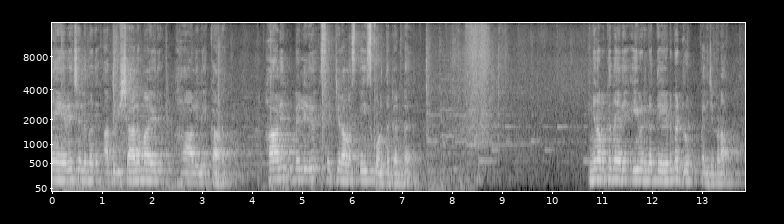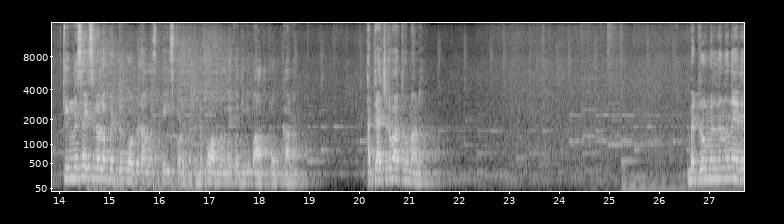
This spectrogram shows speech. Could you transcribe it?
നേരെ ചെല്ലുന്നത് അതിവിശാലമായൊരു ഹാളിലേക്കാണ് ഹാളിൽ വലിയൊരു സെറ്റിനുള്ള സ്പേസ് കൊടുത്തിട്ടുണ്ട്. ഇനി നമുക്ക് നേരെ ഈ വീടിന്റെ തേർഡ് ബെഡ്റൂം പരിചയപ്പെടാം. കിങ് സൈസിലുള്ള ബെഡും കോട്ടിടാനുള്ള സ്പേസ് കൊടുത്തിട്ടുണ്ട്. കോർണറിലേക്ക് ഒതുങ്ങി ബാത്റൂം കാണാം. അറ്റാച്ച്ഡ് ബാത്റൂമാണ് ബെഡ്റൂമിൽ നിന്ന് നേരെ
